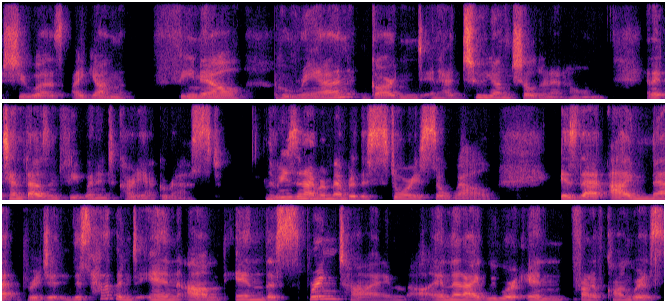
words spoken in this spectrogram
She was a young female who ran, gardened, and had two young children at home. And at 10,000 feet, went into cardiac arrest. The reason I remember this story so well is that I met Bridget. This happened in um, in the springtime, uh, and then I we were in front of Congress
